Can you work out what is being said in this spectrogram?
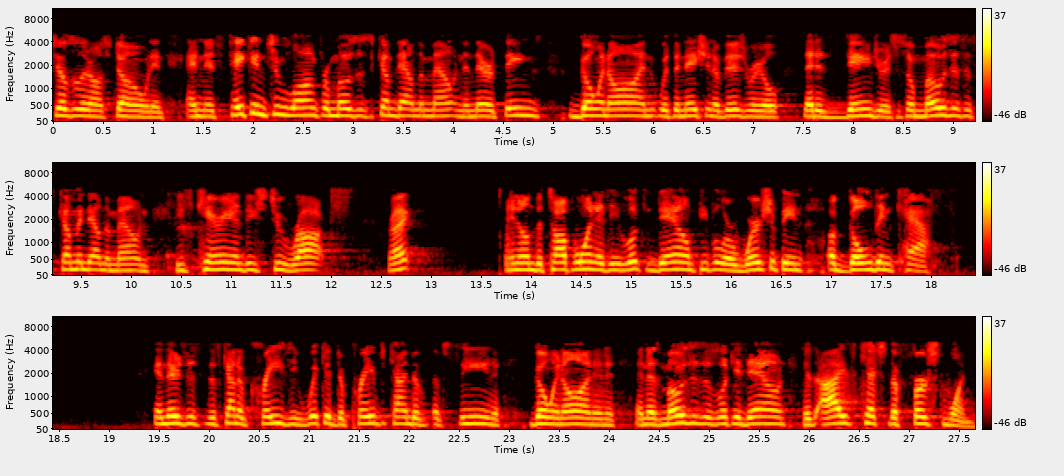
chisels it on stone, and, and it's taken too long for Moses to come down the mountain, and there are things going on with the nation of Israel that is dangerous. so Moses is coming down the mountain. He's carrying these two rocks right? And on the top one, as he looks down, people are worshiping a golden calf. And there's this, this kind of crazy, wicked, depraved kind of, of scene going on. And, and as Moses is looking down, his eyes catch the first one.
